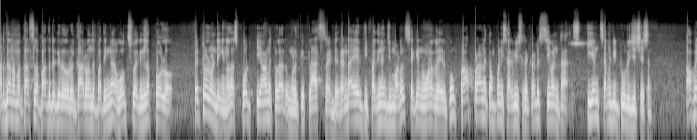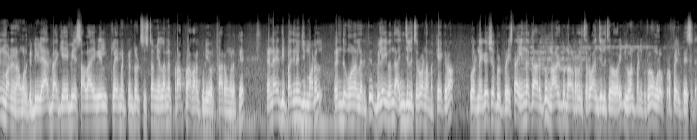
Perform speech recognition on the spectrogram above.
அடுத்த நம்ம கார்ஸில் பார்த்துட்டு இருக்கிற ஒரு கார் வந்து பார்த்தீங்கன்னா ஓக்ஸ் வேகனில் போலோ பெட்ரோல் வண்டிங்க நல்லா ஸ்போர்ட்டியான கலர் உங்களுக்கு பிளாஸ் ரெட் ரெண்டாயிரத்தி பதினஞ்சு மாடல் செகண்ட் ஓனரில் இருக்கும். ப்ராப்பரான கம்பெனி சர்வீஸ் ரெக்கார்டு சிவன் TN seventy two registration top end model உங்களுக்கு dual airbag ABS alloy wheel climate control system எல்லாமே ப்ராப்பராக வரக்கூடிய ஒரு கார் உங்களுக்கு. ரெண்டாயிரத்தி பதினஞ்சு மாடல் ரெண்டு ஓனரில் இருக்குது விலை வந்து அஞ்சு லட்ச ரூபா நம்ம கேட்குறோம் ஒரு நெகோஷியபிள் ப்ரைஸ் தான். இந்த காருக்கும் நாலு டு நாலரை லட்ச ரூபா அஞ்சு லட்ச ரூபா வரைக்கும் லோன் பண்ணி கொடுக்குறோம் உங்களுக்கு ப்ரொஃபைல் பேஸ்டு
